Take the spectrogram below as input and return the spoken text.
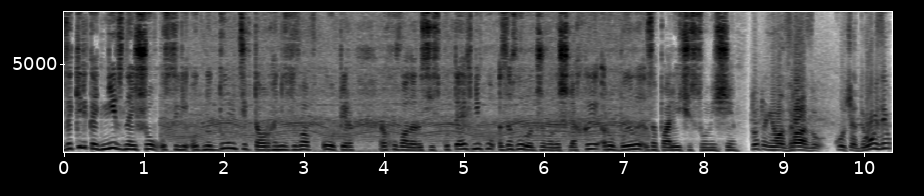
За кілька днів знайшов у селі однодумців та організував опір. Рахували російську техніку, загороджували шляхи, робили запалюючі суміші. Тут у нього зразу куча друзів.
